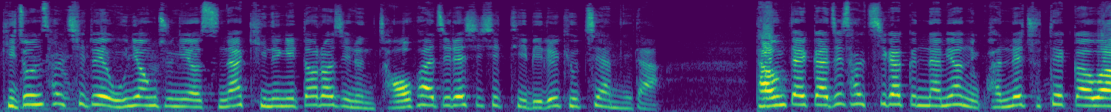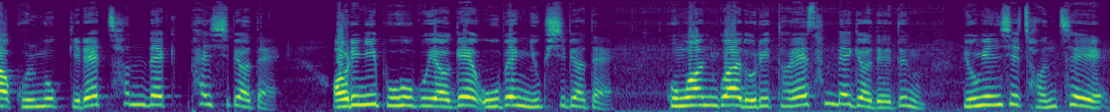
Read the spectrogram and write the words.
기존 설치돼 운영 중이었으나 기능이 떨어지는 저화질의 CCTV를 교체합니다. 다음 달까지 설치가 끝나면 관내 주택가와 골목길에 1,180여 대, 어린이 보호구역에 560여 대, 공원과 놀이터에 300여 대 등 용인시 전체에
